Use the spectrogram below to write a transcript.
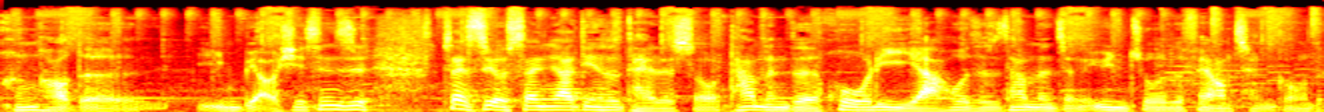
很好的音表现，甚至在只有三家电视台的时候，他们的获利呀，或者是他们整个运作是非常成功的。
